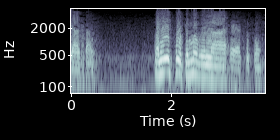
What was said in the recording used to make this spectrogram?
ยาศัยตอนนี้พูดถึงเมื่อเวลาแห่ศพลงไป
